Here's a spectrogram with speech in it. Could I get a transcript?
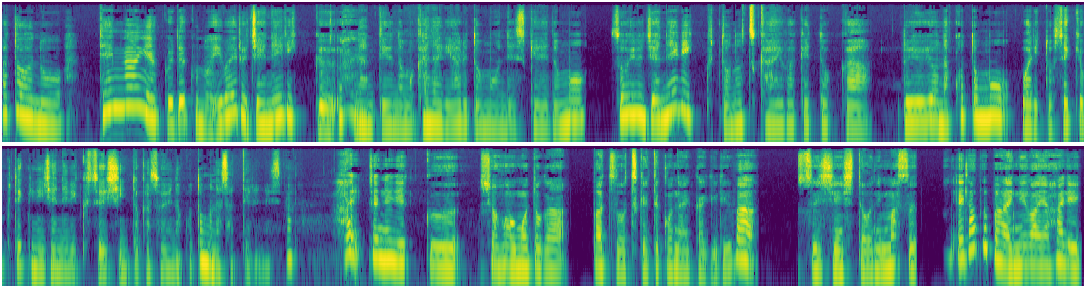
あとあの、点眼薬でこのいわゆるジェネリックなんていうのもかなりあると思うんですけれども、そういうジェネリックとの使い分けとか、というようなことも割と積極的にジェネリック推進とかそういうようなこともなさってるんですか？はい。ジェネリック処方元が罰をつけてこない限りは推進しております。選ぶ場合にはやはり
